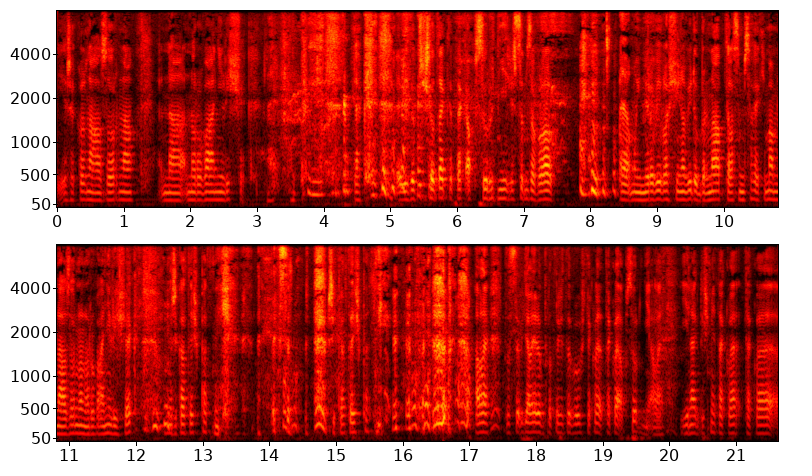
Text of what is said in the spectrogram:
uh, řekl názor na, na norování lišek. tak to přišlo tak, tak absurdní, že jsem zavolal můj Mirovi Vlašinovi do Brna a ptal jsem se, jaký mám názor na norování lišek. On říkal, to je špatný. tak jsem říkal, to je špatný. ale to se udělali jenom proto, že to bylo už takhle, takhle absurdní. Ale jinak, když mě takhle, takhle eh,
